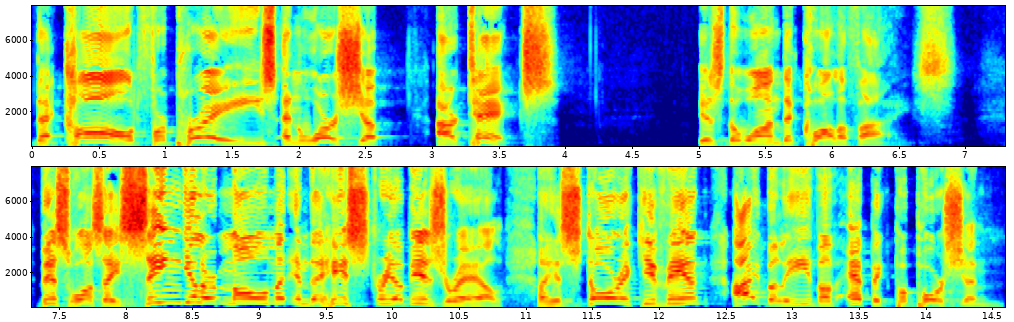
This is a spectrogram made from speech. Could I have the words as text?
that called for praise and worship, our text is the one that qualifies. This was a singular moment in the history of Israel, a historic event, I believe, of epic proportion.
